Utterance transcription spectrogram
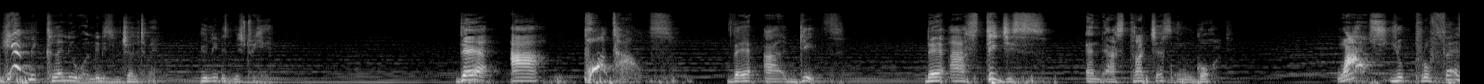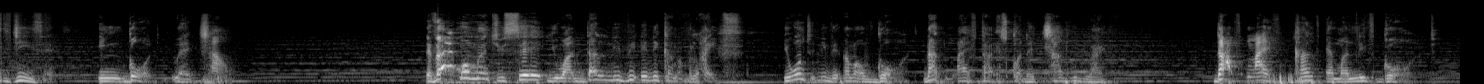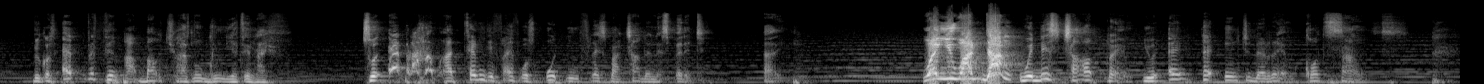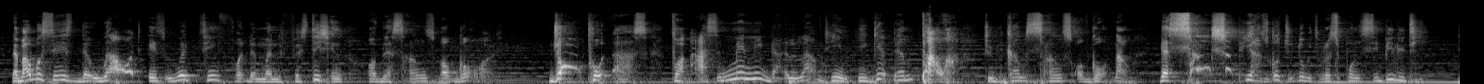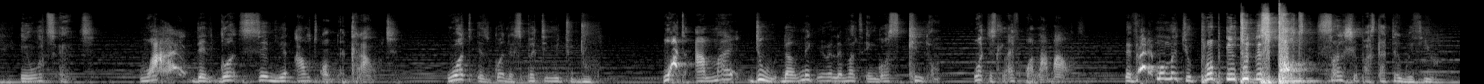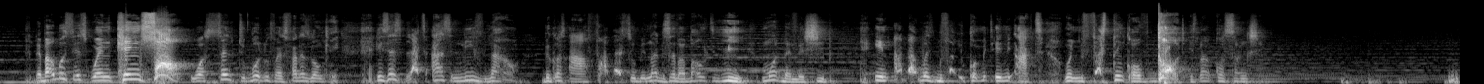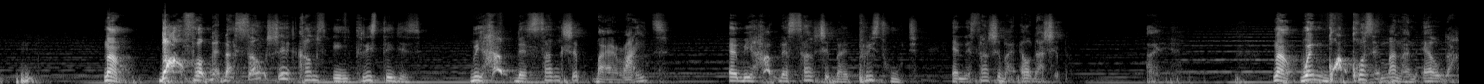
hear me clearly, well, ladies and gentlemen. You need this mystery here. There are portals, there are gates, there are stages, and there are structures in God. Once you profess Jesus in God, you are a child. The very moment you say you are done living any kind of life, you want to live in honor of God, that lifestyle is called the childhood life. That life can't emanate God because everything about you has not grown yet in life. So Abraham at 75 was old in flesh, but child in the spirit. Aye. When you are done with this child realm, you enter into the realm called sons. The Bible says the world is waiting for the manifestation of the sons of God. John told us, For as many that loved him, he gave them power to become sons of God. Now, the sonship here has got to do with responsibility. In what sense? Why did God save me out of the cloud? What is God expecting me to do? What am I do that will make me relevant in God's kingdom? What is life all about? The very moment you probe into this thought, sonship has started with you. The Bible says when King Saul was sent to go look for his father's donkey, he says, Let us leave now because our fathers will be not same about me more than the sheep. In other words, before you commit any act, when you first think of God, it's not called sonship. Now, don't forget that sonship comes in three stages. We have the sonship by right, and we have the sonship by priesthood, and the sonship by eldership. Now, when God calls a man an elder,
